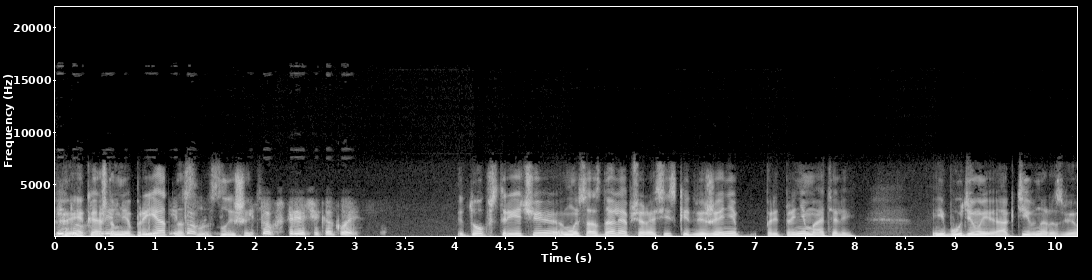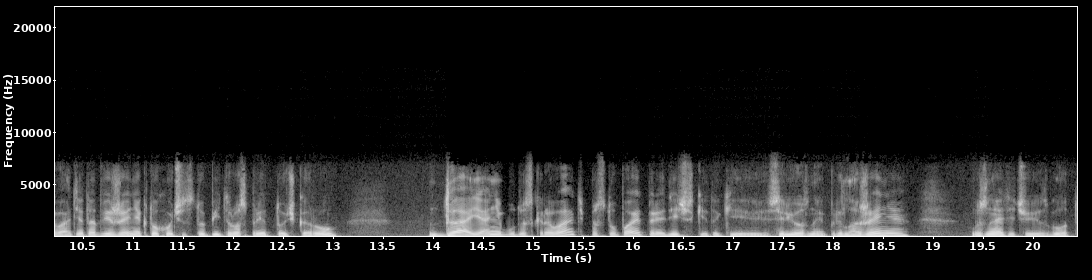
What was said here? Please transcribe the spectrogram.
э, итог, и, конечно, мне приятно итог, слышать. Итог встречи какой? Итог встречи. Мы создали общероссийское движение предпринимателей. И будем активно развивать это движение. Кто хочет вступить, роспред.ру. Да, я не буду скрывать, поступают периодически такие серьезные предложения. Вы знаете, через год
